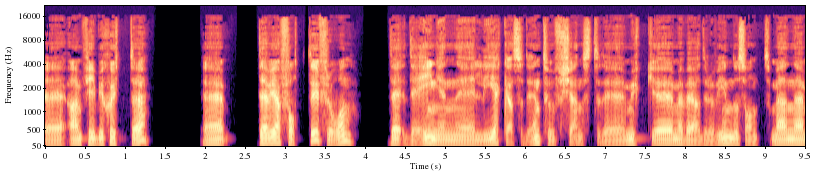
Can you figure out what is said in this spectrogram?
Eh, amfibieskytte, eh, det vi har fått det ifrån, det, det är ingen eh, lek alltså, det är en tuff tjänst. Det är mycket med väder och vind och sånt, men eh,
